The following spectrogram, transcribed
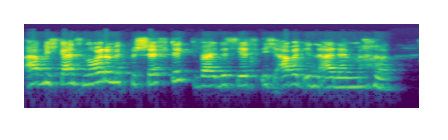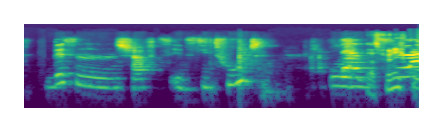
habe mich ganz neu damit beschäftigt, weil das jetzt, ich arbeite in einem Wissenschaftsinstitut. Und, das finde ich gut.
